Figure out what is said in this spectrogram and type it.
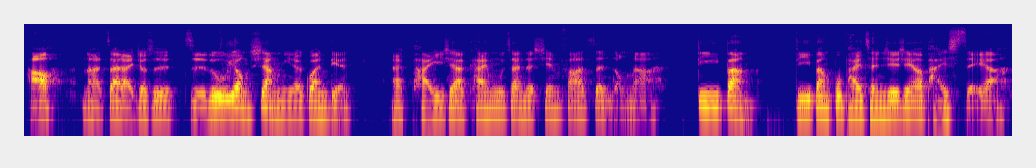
好，那再来就是子路用象迷的观点来排一下开幕战的先发阵容啦。第一棒，第一棒不排陈杰宪要排谁啊？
